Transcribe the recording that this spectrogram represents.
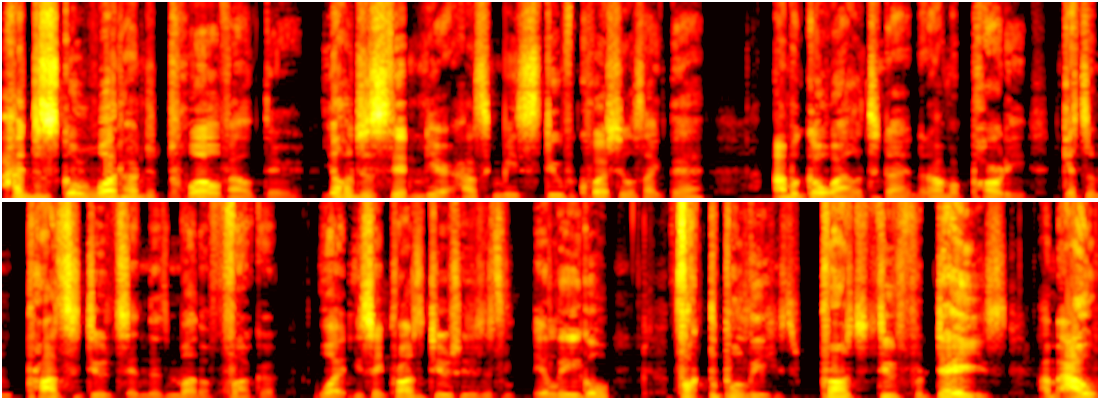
I just scored 112 out there. Y'all just sitting here asking me stupid questions like that? I'ma go out tonight and I'ma party. Get some prostitutes in this motherfucker. What, you say prostitution is illegal? Fuck the police. Prostitutes for days. I'm out.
